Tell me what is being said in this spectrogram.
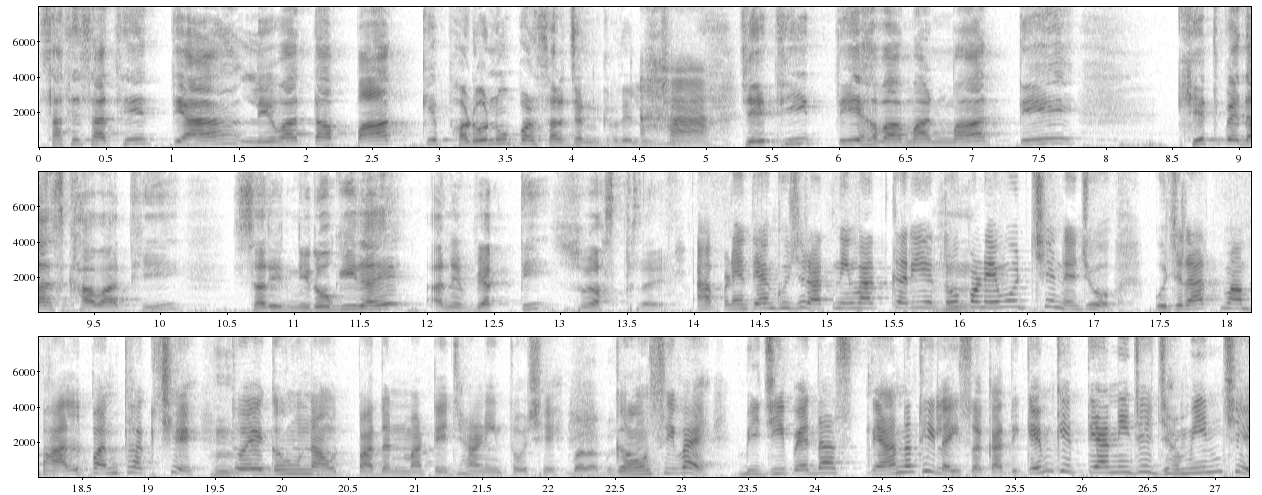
સાથે સાથે ત્યાં લેવાતા પાક કે ફળોનું પણ સર્જન કરેલું છે. જેથી તે હવામાનમાં તે ખેત પેદાશ ખાવાથી શરીર નિરોગી રહે અને વ્યક્તિ સ્વસ્થ રહે. આપણે ત્યાં ગુજરાતની વાત કરીએ તો પણ એવું જ છે ને જો ગુજરાતમાં ભાલ પંથક છે તો એ ઘઉંના ઉત્પાદન માટે જાણીતો છે. ઘઉં સિવાય બીજી પેદાશ ત્યાં નથી લઈ શકાતી. કેમ કે ત્યાંની જે જમીન છે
